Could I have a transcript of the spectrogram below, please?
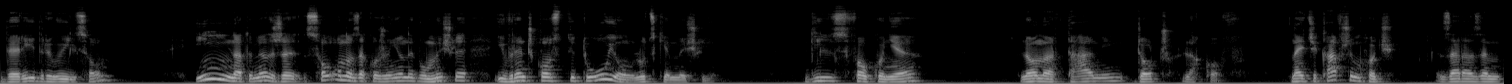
Deridre Wilson. Inni natomiast, że są one zakorzenione w umyśle i wręcz konstytuują ludzkie myśli. Gilles Fauconnier, Leonard Talming, George Lakoff. Najciekawszym, choć zarazem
